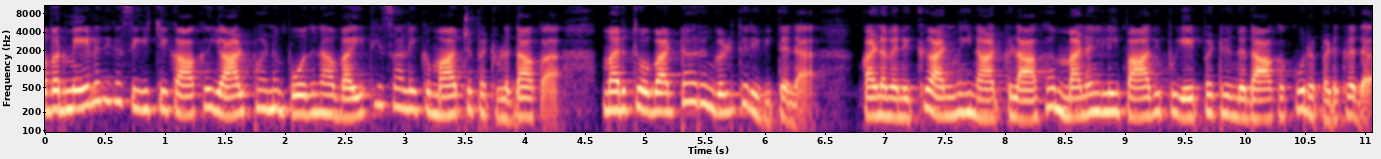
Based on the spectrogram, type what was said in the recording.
அவர் மேலதிக சிகிச்சைக்காக யாழ்ப்பாணம் போதனா வைத்தியசாலைக்கு மாற்றப்பட்டுள்ளதாக மருத்துவ வட்டாரங்கள் தெரிவித்தன. கணவனுக்கு அண்மை நாட்களாக மனநிலை பாதிப்பு ஏற்பட்டிருந்ததாக கூறப்படுகிறது.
